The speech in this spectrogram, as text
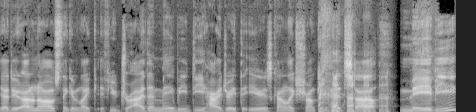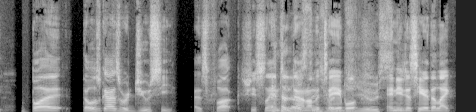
yeah, dude, I don't know. I was thinking like if you dry them, maybe dehydrate the ears, kind of like shrunken head style, maybe. But those guys were juicy as fuck. She slams them down on the table, and you just hear the like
